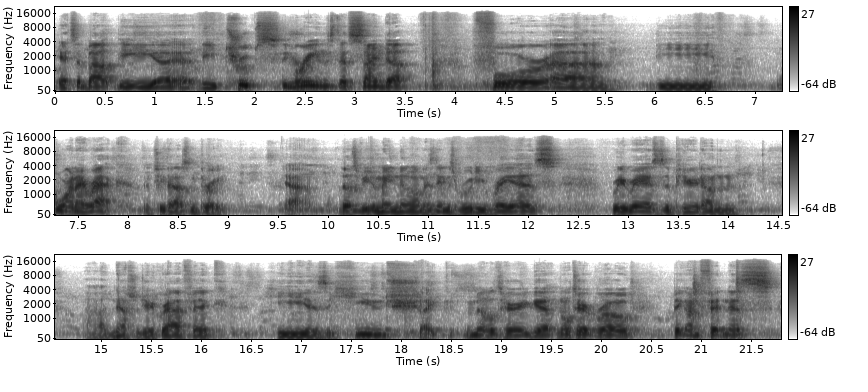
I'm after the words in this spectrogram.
It's about the uh, the troops, the Marines that signed up for uh, the war in Iraq in 2003. Uh, those of you who may know him, his name is Rudy Reyes. Rudy Reyes has appeared on uh, National Geographic. He is a huge like military get military bro, big on fitness.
